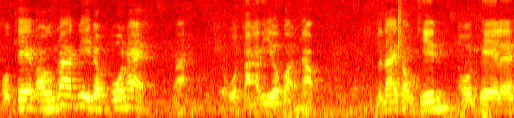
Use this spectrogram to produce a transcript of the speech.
โอเคขอบคุณมากพี่เดี๋ยวโอนให้มาเดี๋ยวโอนตังค์ให้พี่เขาก่อนครับจะได้สองชิ้น โอเคเลย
